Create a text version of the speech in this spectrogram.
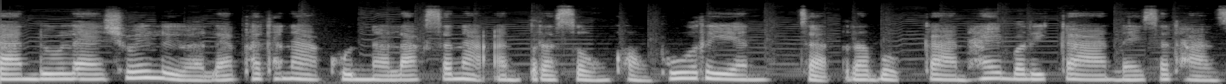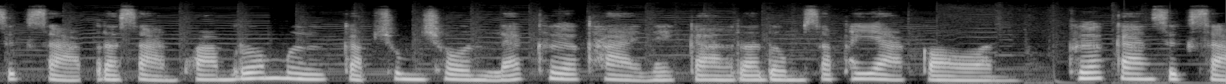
การดูแลช่วยเหลือและพัฒนาคุณลักษณะอันประสงค์ของผู้เรียน จัดระบบการให้บริการในสถานศึกษาประสานความร่วมมือกับชุมชนและเครือข่ายในการระดมทรัพยากร พื่อการศึกษา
